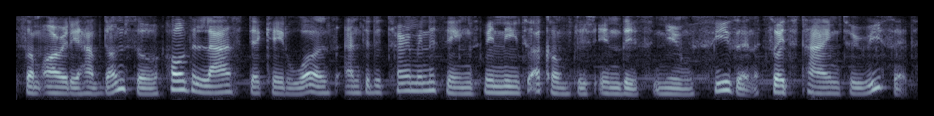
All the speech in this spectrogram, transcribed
some already have done so, how the last decade was, and to determine the things we need to accomplish in this new season. So it's time to reset,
